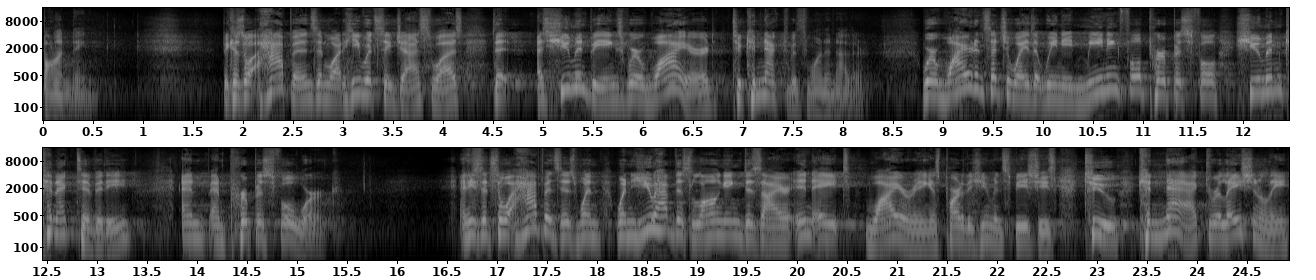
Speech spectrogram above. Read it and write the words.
bonding. Because what happens and what he would suggest was that as human beings, we're wired to connect with one another. We're wired in such a way that we need meaningful, purposeful human connectivity and, and purposeful work. And he said, so what happens is when, when you have this longing, desire, innate wiring as part of the human species to connect relationally,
